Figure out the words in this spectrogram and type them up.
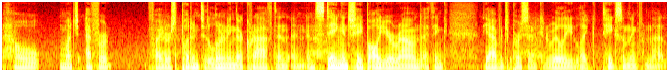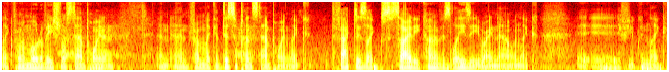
how much effort fighters put into learning their craft and, and, and staying in shape all year round. I think the average person could really like take something from that, like from a motivational standpoint and and and from like a discipline standpoint. Like the fact is like society kind of is lazy right now and like if you can like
